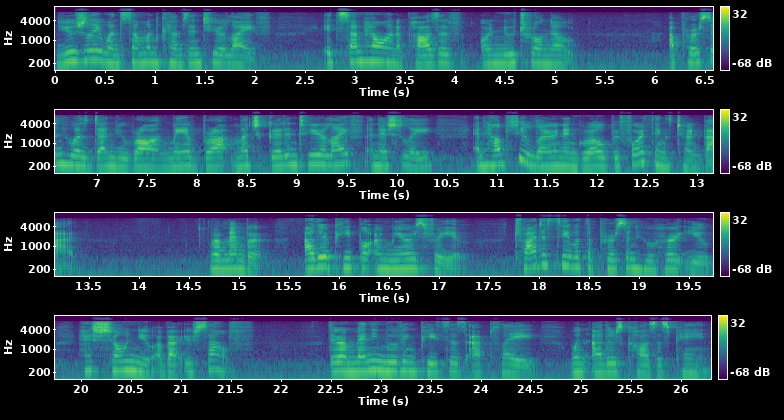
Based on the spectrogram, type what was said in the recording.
Usually, when someone comes into your life, it's somehow on a positive or neutral note. A person who has done you wrong may have brought much good into your life initially and helped you learn and grow before things turn bad. Remember, other people are mirrors for you. Try to see what the person who hurt you has shown you about yourself. There are many moving pieces at play when others cause us pain.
